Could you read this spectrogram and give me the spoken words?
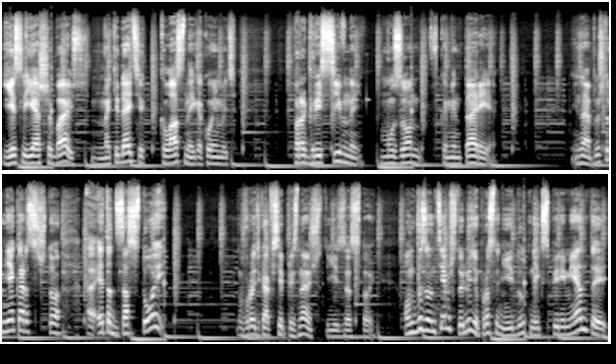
Если я ошибаюсь, накидайте классный какой-нибудь прогрессивный музон в комментарии. Не знаю, потому что мне кажется, что э, этот застой, вроде как все признают, что есть застой, он вызван тем, что люди просто не идут на эксперименты,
